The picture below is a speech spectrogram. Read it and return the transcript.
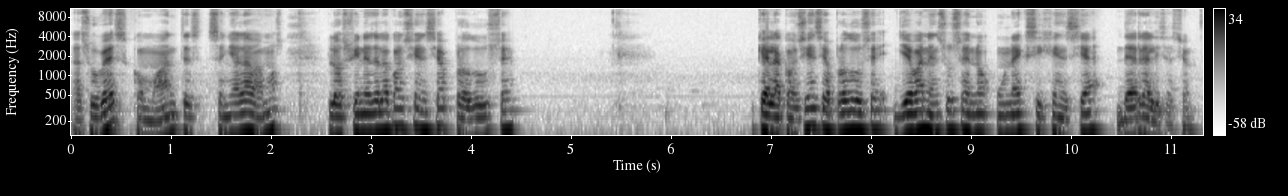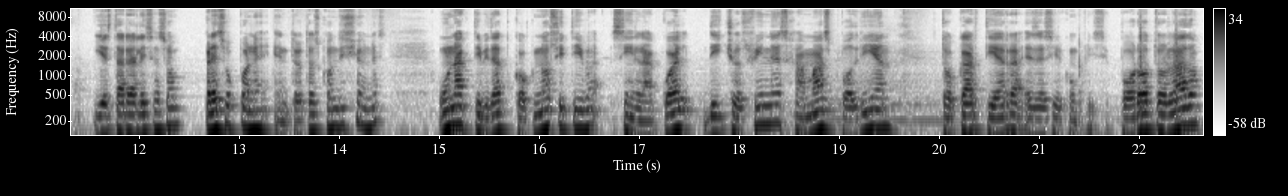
A su vez, como antes señalábamos, los fines de la conciencia produce que la conciencia produce llevan en su seno una exigencia de realización. Y esta realización presupone, entre otras condiciones, una actividad cognoscitiva sin la cual dichos fines jamás podrían tocar tierra, es decir, cumplirse. Por otro lado,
